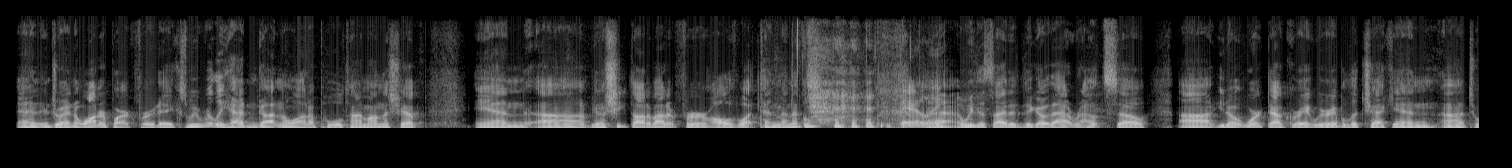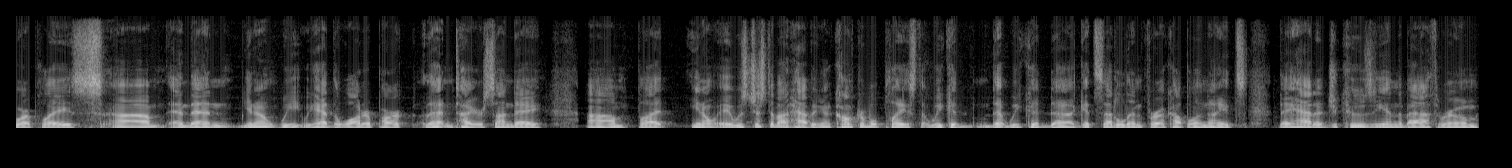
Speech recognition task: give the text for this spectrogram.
and enjoying a water park for a day because we really hadn't gotten a lot of pool time on the ship. And uh, you know, she thought about it for all of what ten minutes. Barely. Uh, we decided to go that route. So, uh, you know, it worked out great. We were able to check in uh, to our place, um, and then you know, we we had the water park that entire Sunday. Um, but you know, it was just about having a comfortable place that we could that we could uh, get settled in for a couple of nights. They had a jacuzzi in the bathroom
